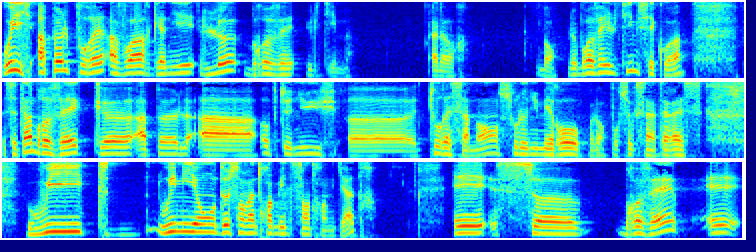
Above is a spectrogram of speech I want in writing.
Oui, Apple pourrait avoir gagné le brevet ultime. Alors, bon, le brevet ultime, c'est quoi? C'est un brevet que Apple a obtenu euh, tout récemment sous le numéro, alors pour ceux que ça intéresse, 8, 8 223 134. Et ce brevet est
